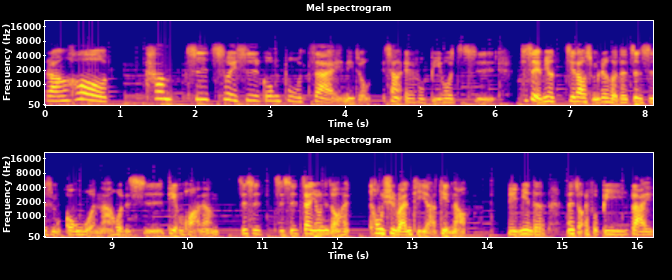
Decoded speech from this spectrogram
然后他们是会是公布在那种像 FB 或者是，其实也没有接到什么任何的正式什么公文啊，或者是电话那样。就是只是占用那种很通讯软体啊，电脑里面的那种 FB Line，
